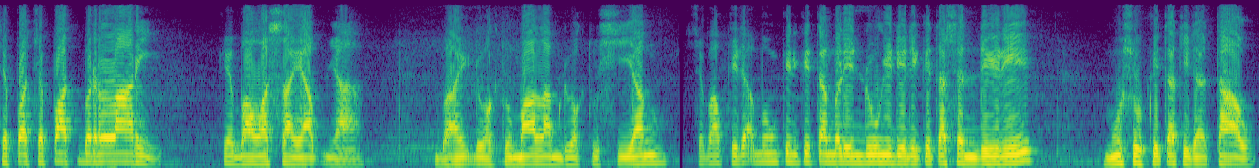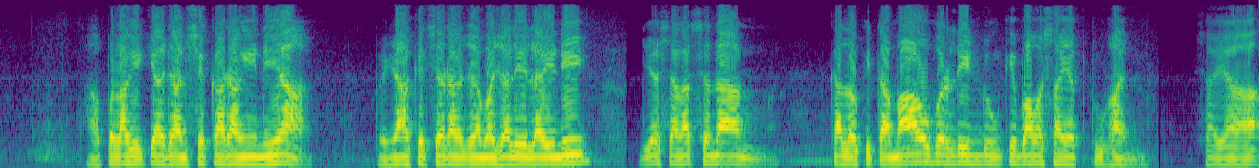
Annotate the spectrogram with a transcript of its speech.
cepat-cepat berlari ke bawah sayapnya, baik di waktu malam, di waktu siang, sebab tidak mungkin kita melindungi diri kita sendiri, musuh kita tidak tahu. Apalagi keadaan sekarang ini ya, penyakit serang majalela ini, dia sangat senang kalau kita mau berlindung ke bawah sayap Tuhan. Saya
